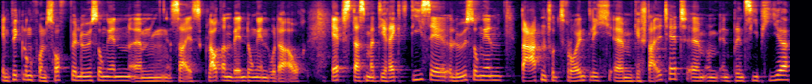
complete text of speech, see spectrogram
Entwicklung von Softwarelösungen, ähm, sei es Cloud-Anwendungen oder auch Apps, dass man direkt diese Lösungen datenschutzfreundlich ähm, gestaltet, ähm, im Prinzip hier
